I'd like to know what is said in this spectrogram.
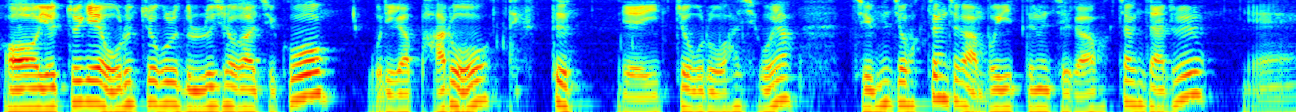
어, 이쪽에 오른쪽으로 누르셔 가지고 우리가 바로 텍스트 예, 이쪽으로 하시고요. 지금 현재 확장자가 안 보이기 때문에 제가 확장자를 예,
